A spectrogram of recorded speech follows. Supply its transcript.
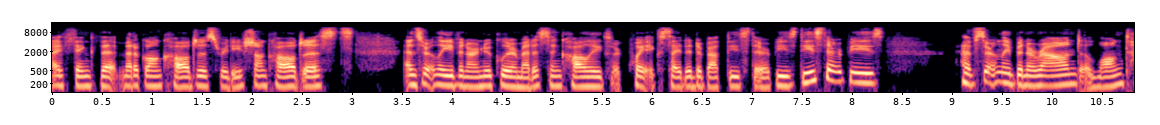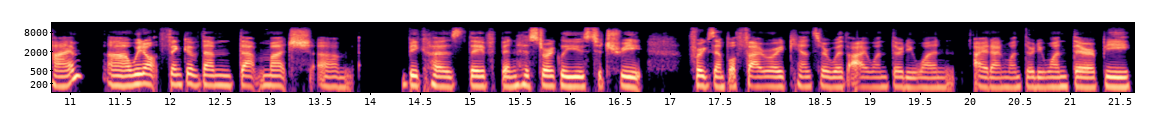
I think that medical oncologists, radiation oncologists, and certainly even our nuclear medicine colleagues are quite excited about these therapies. These therapies have certainly been around a long time. Uh, we don't think of them that much um, because they've been historically used to treat, for example, thyroid cancer with I-131, iodine-131 therapy.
